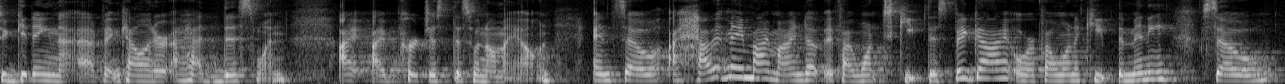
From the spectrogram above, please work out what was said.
to getting that advent calendar, I had this one. I, I purchased this one on my own. And so I haven't made my mind up if I want to keep this big guy or if I want to keep the mini. So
